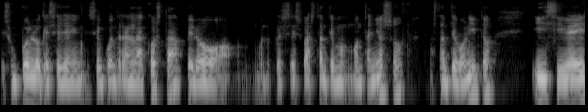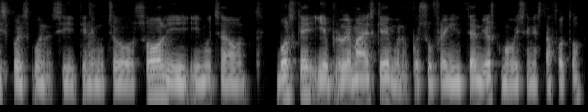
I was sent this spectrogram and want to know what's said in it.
Es un pueblo que se, se, encuentra en la costa, pero bueno, pues es bastante montañoso, bastante bonito. Y si veis, pues bueno, sí tiene mucho sol y, mucho bosque y el problema es que, bueno, pues sufren incendios, como veis en esta foto.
